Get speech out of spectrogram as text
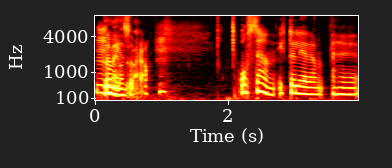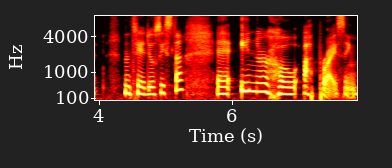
De, De är är så bra. Och sen ytterligare eh, den tredje och sista. Eh, Inner Ho Uprising.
